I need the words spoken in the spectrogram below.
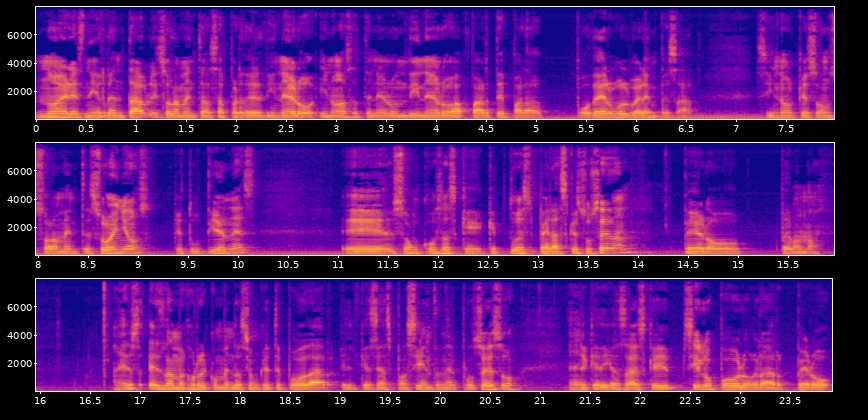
no eres ni rentable y solamente vas a perder el dinero y no vas a tener un dinero aparte para poder volver a empezar. Sino que son solamente sueños que tú tienes. Eh, son cosas que, que tú esperas que sucedan, pero, pero no. Es, la mejor recomendación que te puedo dar, el que seas paciente en el proceso, en el que digas, sabes que sí lo puedo lograr, pero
